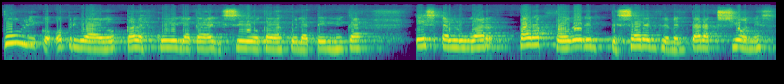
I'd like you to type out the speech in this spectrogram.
público o privado, cada escuela, cada liceo, cada escuela técnica, es el lugar para poder empezar a implementar acciones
